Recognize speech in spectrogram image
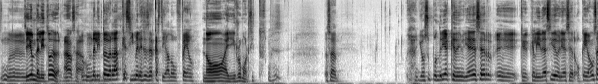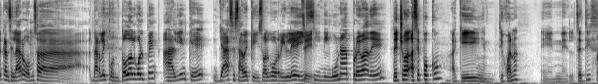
sí, un delito de verdad. O sea, un delito de verdad que sí merece ser castigado feo. No, hay rumorcitos. O sea, yo supondría que debería de ser, eh, que, la idea sí debería de ser, ok, vamos a cancelar o vamos a darle con todo el golpe a alguien que ya se sabe que hizo algo horrible y sin ninguna prueba de... De hecho, hace poco, aquí en Tijuana, en el CETIS,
